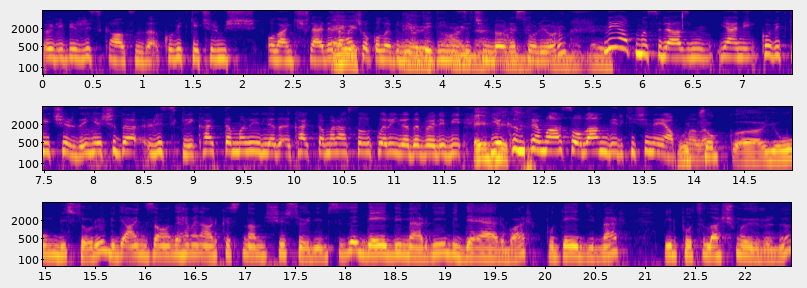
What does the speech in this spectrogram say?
böyle bir risk altında Covid geçirmiş olan kişilerde daha Evet, çok olabiliyor evet, dediğiniz aynen, için böyle aynen, soruyorum. aynen, evet. Ne yapması lazım? Yani Covid geçirdi, yaşı da riskli, kalp damarıyla da kalp damar hastalıklarıyla da böyle bir Evet. yakın teması olan bir kişi ne yapmalı? Bu çok e, yoğun bir soru. Bir de aynı zamanda hemen arkasından bir şey söyleyeyim size. D-dimer diye bir değer var. Bu D-dimer bir pıhtılaşma ürünü.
